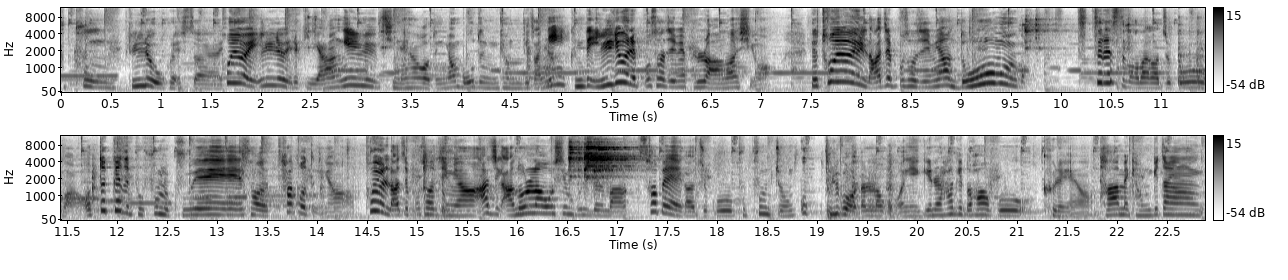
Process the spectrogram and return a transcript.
부품 빌려오고 그랬어요. 토요일 일요일 이렇게 양일 진행하거든요 모든 경기장이. 근데 일요일에 부서지면 별로 안 아쉬워. 근데 토요일 낮에 부서지면 너무 막 스트레스 받아가지고 막 어떻게든 부품을 구해서 타거든요. 토요일 낮에 부서지면 아직 안 올라오신 분들 막 섭외해가지고 부품 좀 꼭 들고 와달라고 막 얘기를 하기도 하고 그래요. 다음에 경기장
